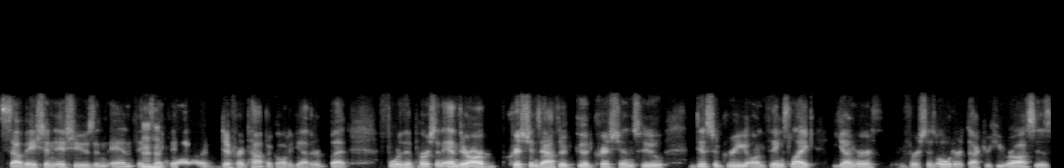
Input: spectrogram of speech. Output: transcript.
Salvation issues and and things Mhm. like that are a different topic altogether. But for the person, and there are Christians out there, good Christians who disagree on things like young Earth versus old Earth. Dr. Hugh Ross is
